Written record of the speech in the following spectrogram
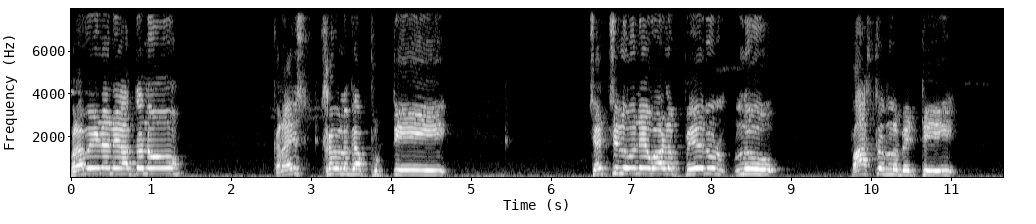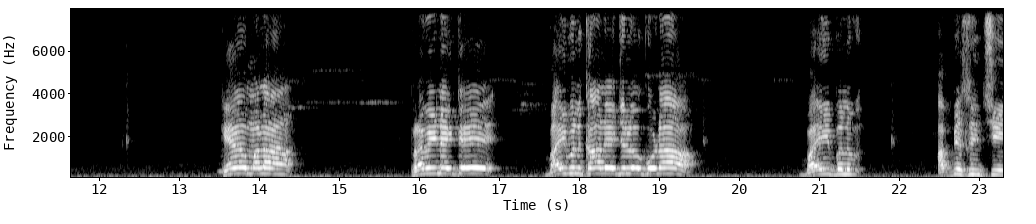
ప్రవీణ్ అనే అతను క్రైస్తవులుగా పుట్టి చర్చిలోనే వాళ్ళ పేరులు పాస్టర్లు పెట్టి కేవలం మన ప్రవీణ్ అయితే బైబిల్ కాలేజీలో కూడా బైబిల్ అభ్యసించి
